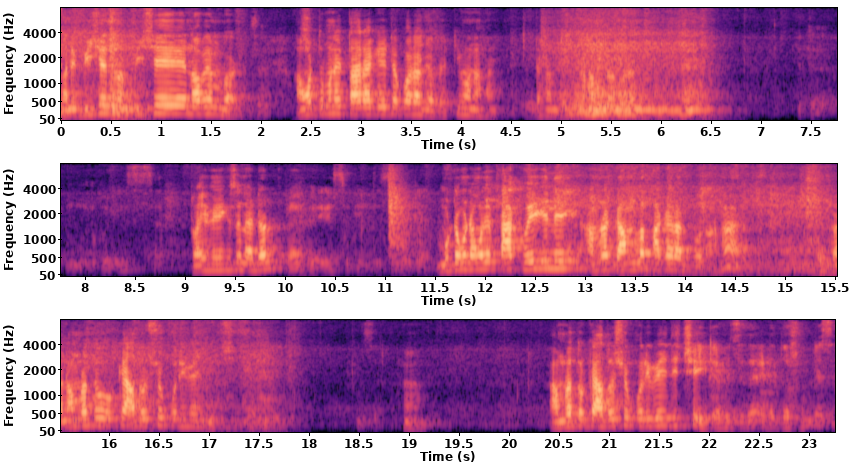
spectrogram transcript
মানে বিশে বিশে নভেম্বর। আমার তো মানে তার আগে এটা করা যাবে কি মনে হয়? দেখান তো একটু হালকা করে হয়ে প্রায় হয়ে গেছে না প্রায় হয়ে গেছে কিন্তু মোটামুটি আমাদের তাক হয়ে গেলেই আমরা গামলা ফাঁকা রাখব না হ্যাঁ? কারণ আমরা তো ওকে আদর্শ পরিবেশ দিচ্ছি। হুম। আমরা তোকে আদর্শ পরিবেশ দিচ্ছি? এটা হয়েছে স্যার এটা দশম ব্যাচে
